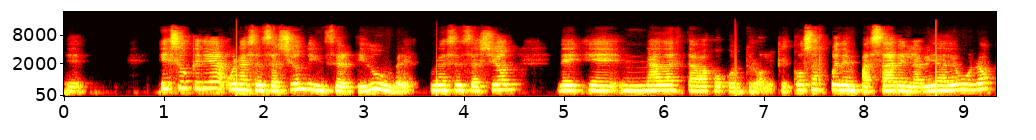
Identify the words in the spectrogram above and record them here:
Eh, eso crea una sensación de incertidumbre, una sensación de que nada está bajo control, que cosas pueden pasar en la vida de uno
